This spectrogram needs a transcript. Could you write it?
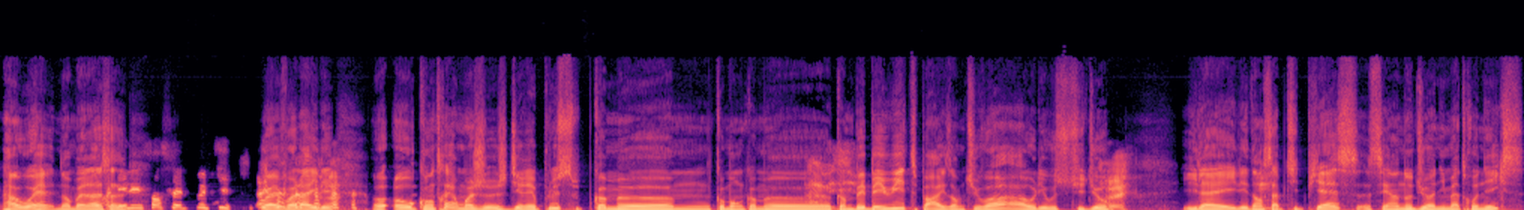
Ah ouais, non, mais là, Ah, ça, il est censé être petit. Ouais, voilà, il est. Au, au contraire, moi, je, je dirais plus comme euh, comment, comme euh, Ah oui. comme BB-8 par exemple, tu vois, à Hollywood Studio. Ouais. Il a, il est dans sa petite pièce. C'est un audio animatronics.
